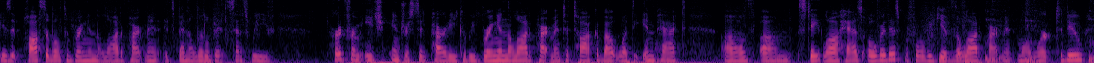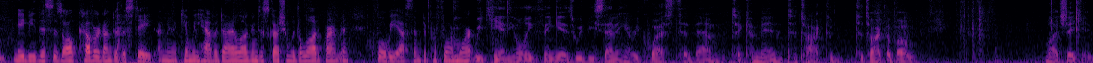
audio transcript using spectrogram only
is it possible to bring in the law department? It's been a little bit since we've heard from each interested party. Could we bring in the law department to talk about what the impact of um, state law has over this before we give the law department more work to do? Maybe this is all covered under the state. I mean, can we have a dialogue and discussion with the law department before we ask them to perform work? We can, the only thing is, we'd be sending a request to them to come in to talk to, to talk about large daycare,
